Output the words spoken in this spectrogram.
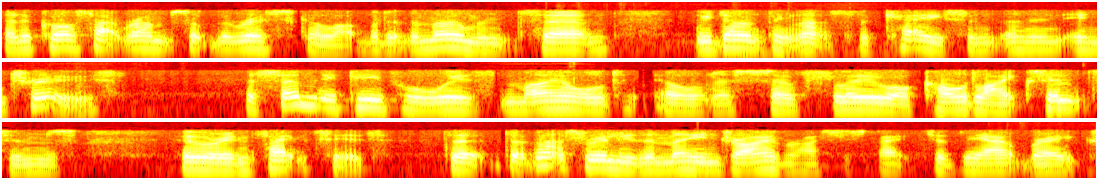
then of course that ramps up the risk a lot. But at the moment, um, we don't think that's the case. And, and in, in truth, there's so many people with mild illness, so flu or cold-like symptoms, who are infected that, that that's really the main driver, I suspect, of the outbreaks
